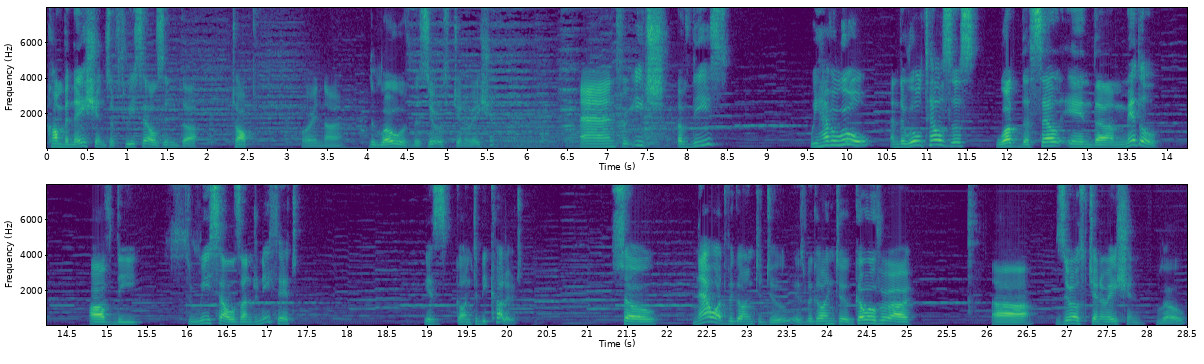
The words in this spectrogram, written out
combinations of three cells in the top or in uh, the row of the zeroth generation. And for each of these, we have a rule, and the rule tells us what the cell in the middle of the three cells underneath it is going to be colored. So now what we're going to do is we're going to go over our uh, zeroth generation row,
